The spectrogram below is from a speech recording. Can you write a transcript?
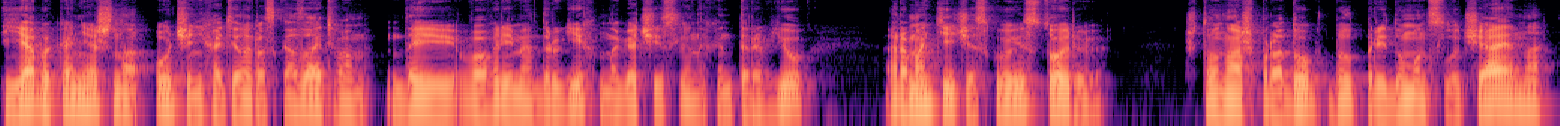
Я бы, конечно, очень хотел рассказать вам, да и во время других многочисленных интервью, романтическую историю, что наш продукт был придуман случайно,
